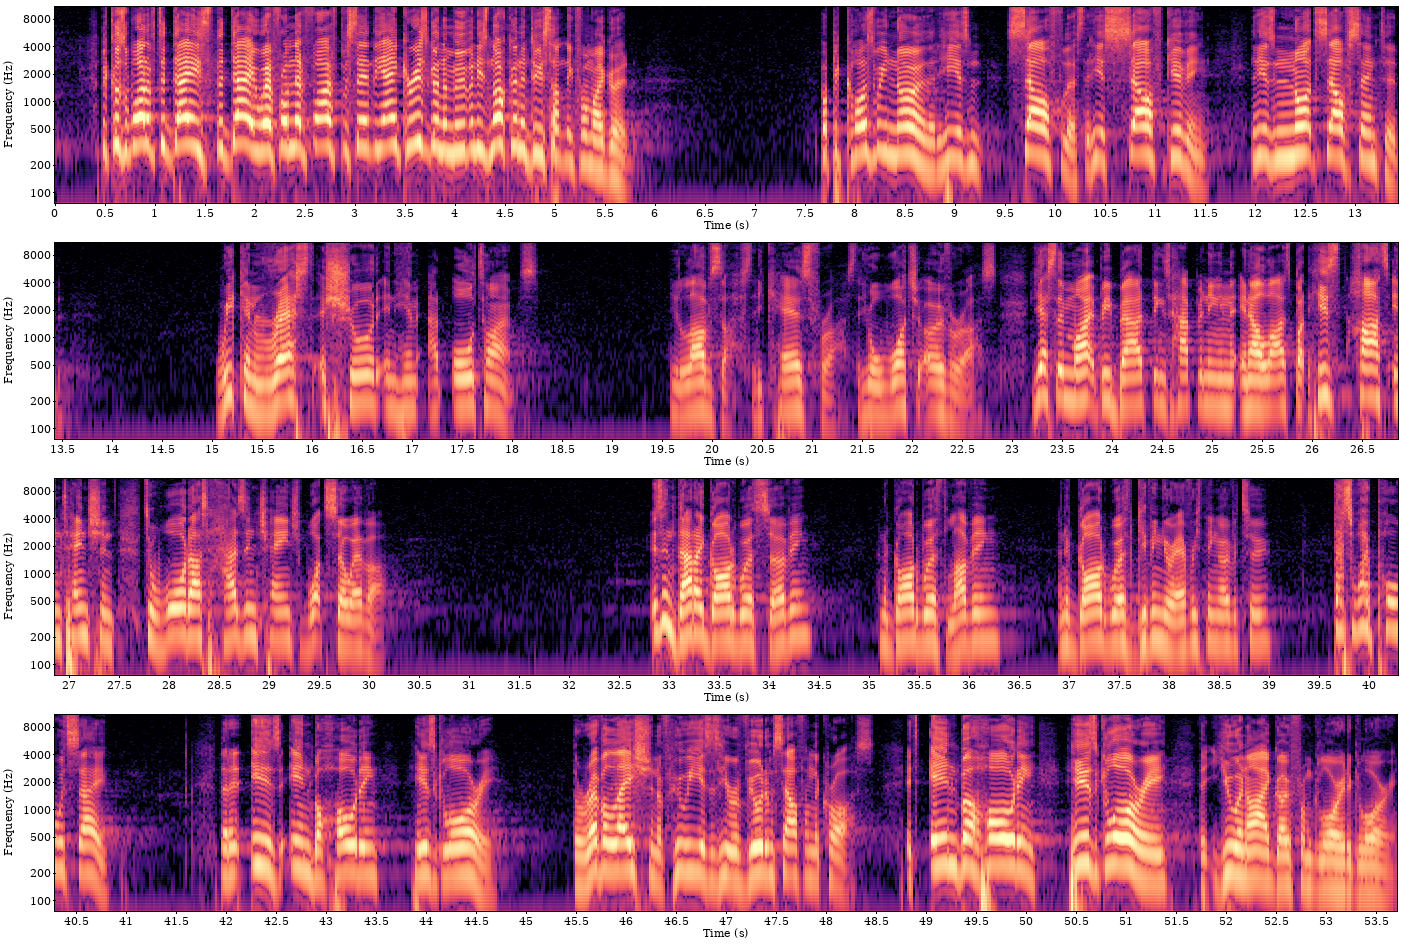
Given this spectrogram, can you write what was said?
Because what if today's the day where from that 5% the anchor is going to move and he's not going to do something for my good? But because we know that he is selfless, that he is self giving, that he is not self centered, we can rest assured in him at all times. He loves us, that he cares for us, that he will watch over us. Yes, there might be bad things happening in, in our lives, but his heart's intention toward us hasn't changed whatsoever. Isn't that a God worth serving? And a God worth loving? And a God worth giving your everything over to? That's why Paul would say that it is in beholding his glory, the revelation of who he is as he revealed himself on the cross. It's in beholding his glory that you and I go from glory to glory.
